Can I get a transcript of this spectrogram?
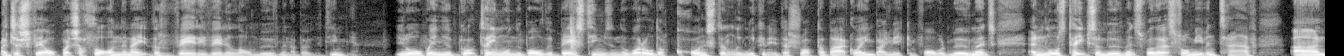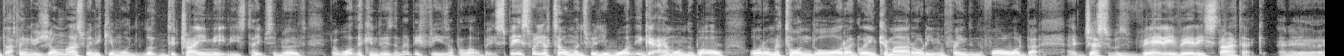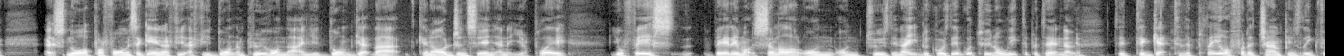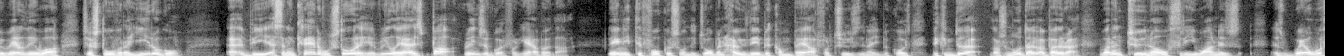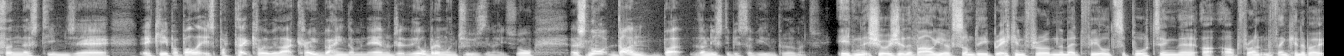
I just felt, which I thought on the night, there's very, very little movement about the team. You know, when you've got time on the ball, the best teams in the world are constantly looking to disrupt a back line by making forward movements. And those types of movements, whether it's from even Tav and I think it was Yilmaz when he came on, looked mm-hmm. to try and make these types of moves. But what they can do is they maybe frees up a little bit of space for your Tillmans where you want to get him on the ball, or a Matondo, or a Glenn Kamara, or even finding the forward. But it just was very, very static. And uh, it's not a performance. Again, if you if you don't improve on that and you don't get that kind of urgency in, in your play, you'll face very much similar on, on Tuesday night because they've got 2 0 lead to protect now. Yeah. To, to get to the playoff for the Champions League for where they were just over a year ago. It'd be it's an incredible story, it really is. But Rangers have got to forget about that. They need to focus on the job and how they become better for Tuesday night because they can do it. There's no doubt about it. Winning 2 0, 3 1 is, is well within this team's uh, uh, capabilities, particularly with that crowd behind them and the energy that they'll bring on Tuesday night. So it's not done, but there needs to be severe improvements. Aiden, it shows you the value of somebody breaking from the midfield, supporting the uh, up front. I'm thinking about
